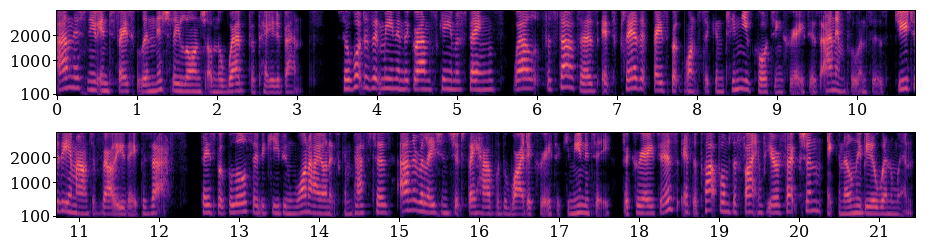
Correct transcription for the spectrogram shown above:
and this new interface will initially launch on the web for paid events. So, what does it mean in the grand scheme of things? Well, for starters, it's clear that Facebook wants to continue courting creators and influencers due to the amount of value they possess. Facebook will also be keeping one eye on its competitors and the relationships they have with the wider creator community. For creators, if the platforms are fighting for your affection, it can only be a win win.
